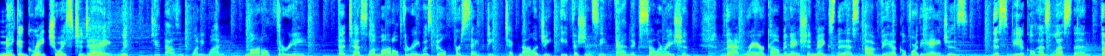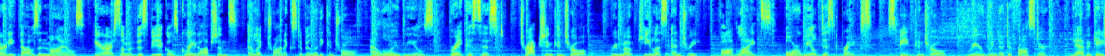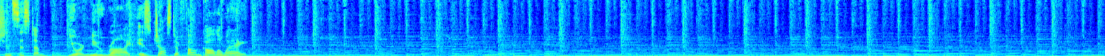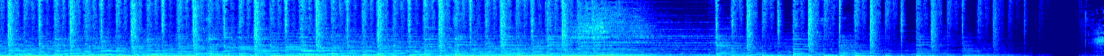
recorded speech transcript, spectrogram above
Make a great choice today with 2021 Model 3. The Tesla Model 3 was built for safety, technology, efficiency, and acceleration. That rare combination makes this a vehicle for the ages. This vehicle has less than 30,000 miles. Here are some of this vehicle's great options. Electronic stability control, alloy wheels, brake assist, traction control, remote keyless entry, fog lights, four-wheel disc brakes, speed control, rear window defroster, navigation system. Your new ride is just a phone call away.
